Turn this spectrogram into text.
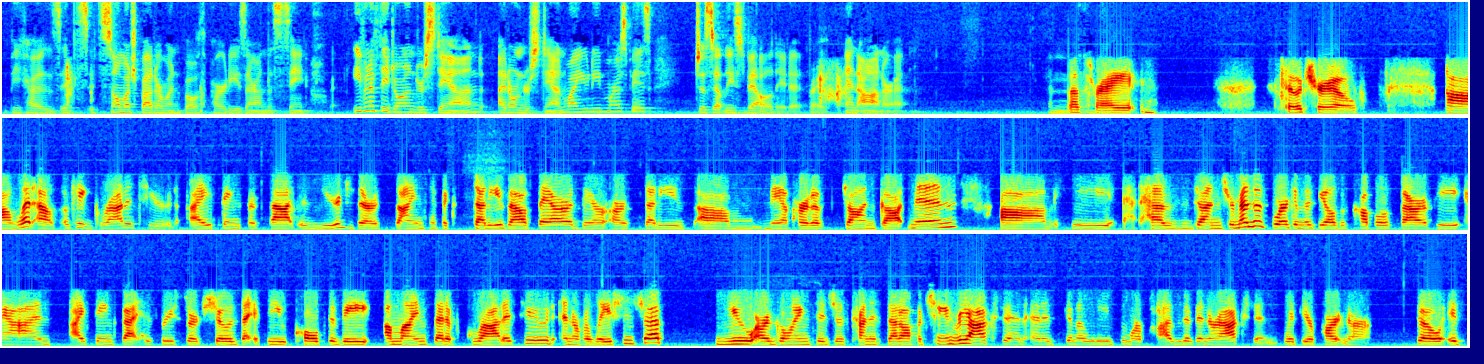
because it's it's so much better when both parties are on the same even if they don't understand, I don't understand why you need more space, just at least validate it right. and honor it. And, That's right. So true. Uh, what else? Okay, gratitude. I think that that is huge. There are scientific studies out there. There are studies, um, may have heard of John Gottman. Um, he has done tremendous work in the field of couples therapy, and I think that his research shows that if you cultivate a mindset of gratitude in a relationship, you are going to just kind of set off a chain reaction, and it's going to lead to more positive interaction with your partner. So it's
